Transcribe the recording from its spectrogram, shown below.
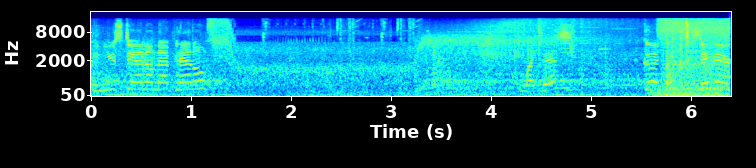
can you stand on that panel? Like this? Good. Stay there.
